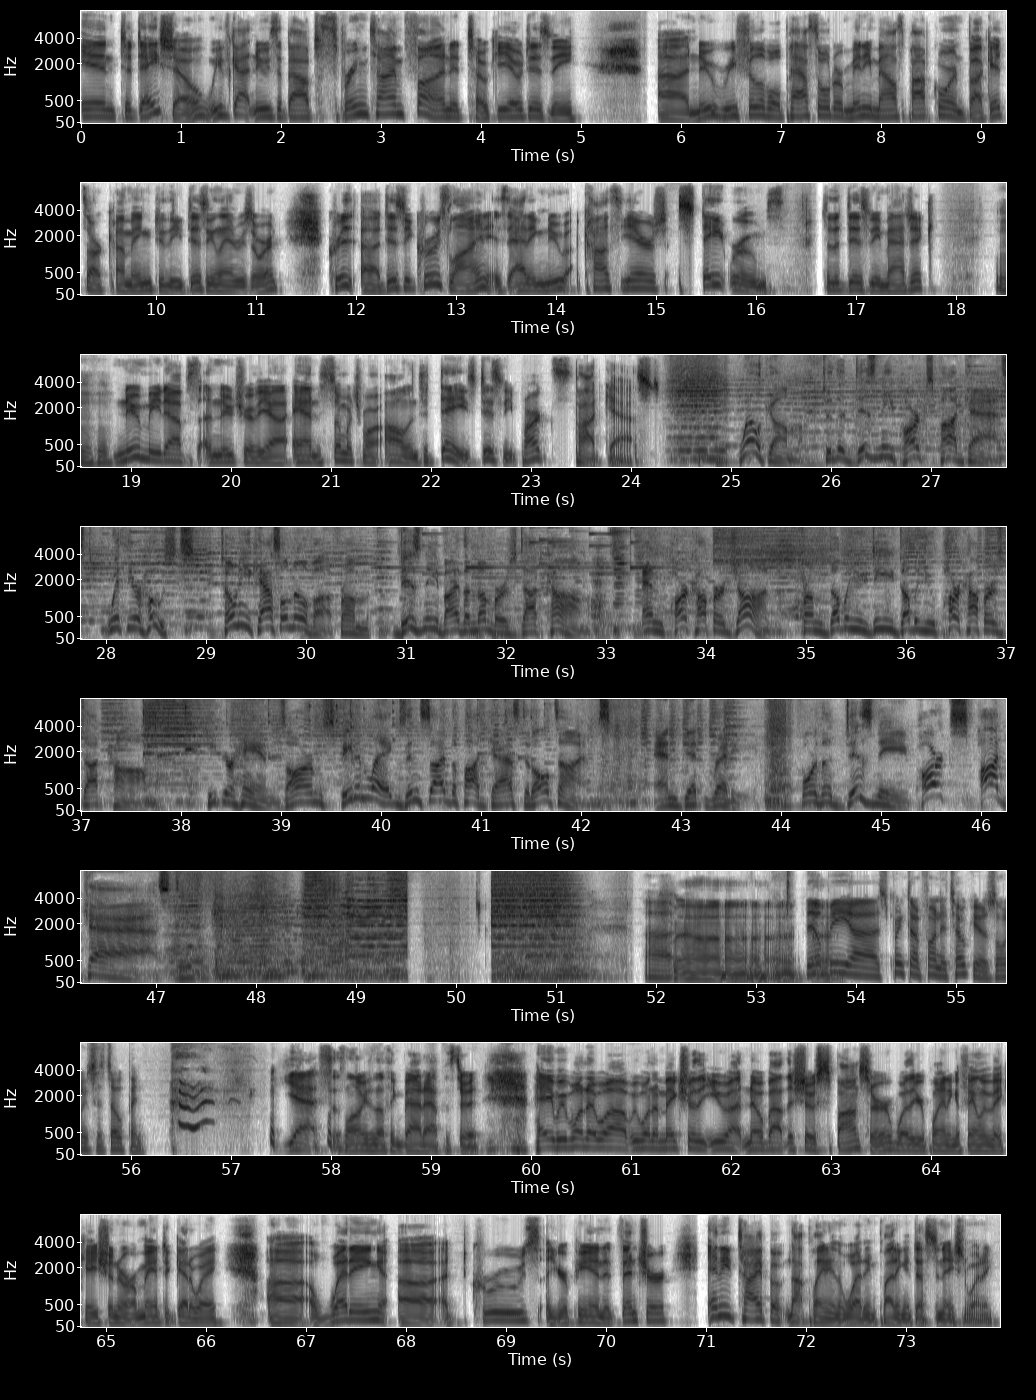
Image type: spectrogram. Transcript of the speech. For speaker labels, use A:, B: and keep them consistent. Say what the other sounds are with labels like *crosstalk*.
A: In today's show, we've got news about springtime fun at Tokyo Disney. Uh, new refillable pass holder Minnie Mouse popcorn buckets are coming to the Disneyland Resort. Uh, Disney Cruise Line is adding new concierge staterooms to the Disney Magic. Mm-hmm. New meetups, a new trivia, and so much more all in today's Disney Parks podcast.
B: Welcome to the Disney Parks Podcast with your hosts, Tony Casanova from DisneyByTheNumbers.com and Parkhopper John from WDWParkhoppers.com. Keep your hands, arms, feet, and legs inside the podcast at all times and get ready for the Disney Parks Podcast.
C: Uh, there'll be uh, springtime fun in Tokyo as long as it's open.
A: yes, as long as nothing bad happens to it. Hey, we want to uh, we want to make sure that you uh, know about the show's sponsor, whether you're planning a family vacation or a romantic getaway, uh, a wedding, uh, a cruise, a European adventure, any type of not planning the wedding, planning a destination wedding.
